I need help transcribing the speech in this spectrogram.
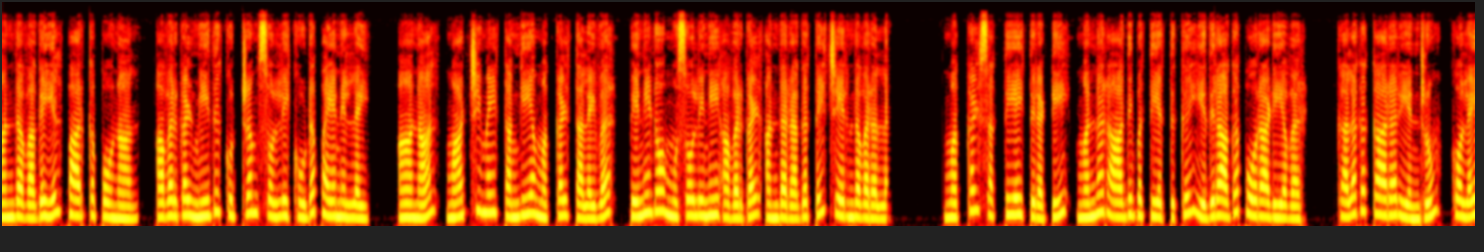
அந்த வகையில் பார்க்கப்போனால் அவர்கள் மீது குற்றம் சொல்லிக் கூட பயனில்லை. ஆனால் மாட்சிமை தங்கிய மக்கள் தலைவர் பெனிடோ முசோலினி அவர்கள் அந்த ரகத்தைச் சேர்ந்தவரல்ல. மக்கள் சக்தியை திரட்டி மன்னர் ஆதிபத்தியத்துக்கு எதிராக போராடியவர். கலகக்காரர் என்றும் கொலை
